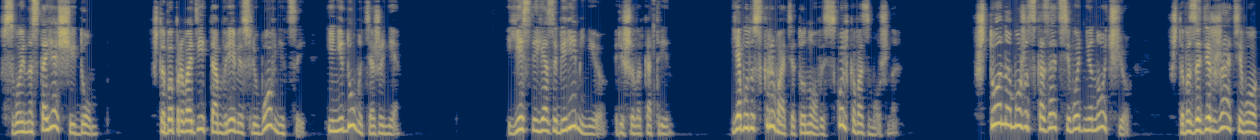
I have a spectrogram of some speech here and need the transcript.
в свой настоящий дом, чтобы проводить там время с любовницей и не думать о жене. «Если я забеременею, — решила Катрин, — я буду скрывать эту новость сколько возможно. Что она может сказать сегодня ночью, чтобы задержать его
